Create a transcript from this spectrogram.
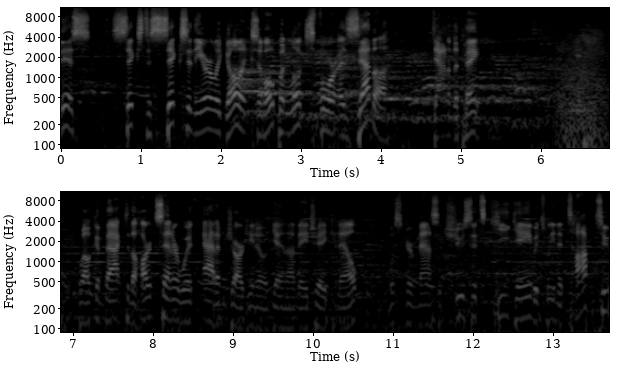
miss, six to six in the early going. Some open looks for Azema down in the paint. Welcome back to the Hart Center with Adam Giardino again. I'm AJ Cannell. Worcester, Massachusetts. Key game between the top two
